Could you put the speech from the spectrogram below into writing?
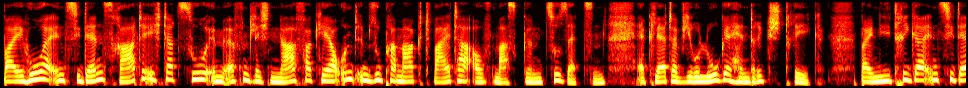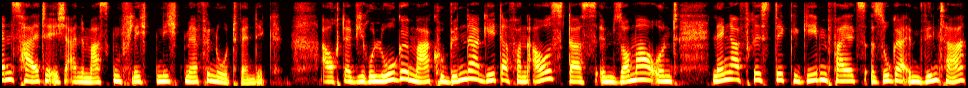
Bei hoher Inzidenz rate ich dazu, im öffentlichen Nahverkehr und im Supermarkt weiter auf Masken zu setzen, erklärt der Virologe Hendrik Streeck. Bei niedriger Inzidenz halte ich eine Maskenpflicht nicht mehr für notwendig. Auch der Virologe Marco Binder geht davon davon aus, dass im Sommer und längerfristig gegebenenfalls sogar im Winter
